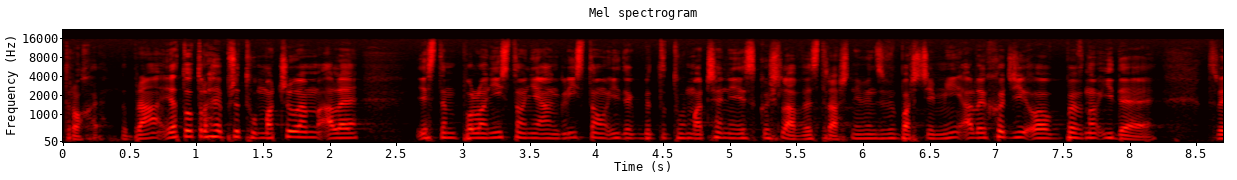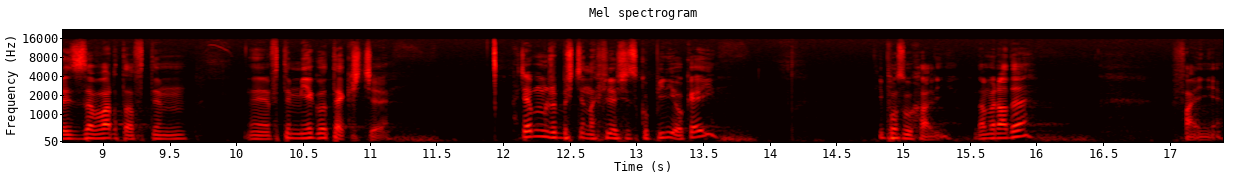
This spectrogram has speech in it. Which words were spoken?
trochę, dobra? Ja to trochę przetłumaczyłem, ale jestem polonistą, nie anglistą i jakby to tłumaczenie jest koślawe strasznie, więc wybaczcie mi, ale chodzi o pewną ideę, która jest zawarta w tym, e, w tym jego tekście. Chciałbym, żebyście na chwilę się skupili, ok? I posłuchali. Damy radę? Fajnie.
